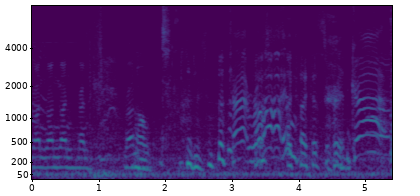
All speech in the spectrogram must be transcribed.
run, run, run, run, run. Oh, Cat, run! I tried to sprint. Cat!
